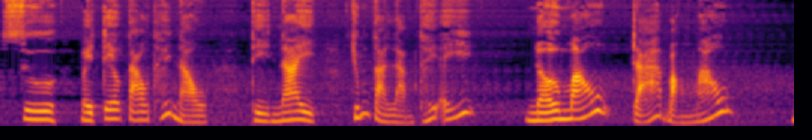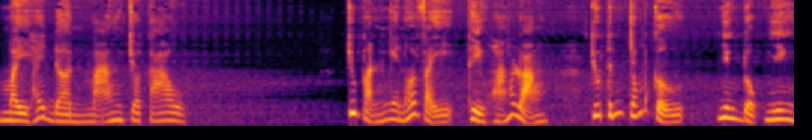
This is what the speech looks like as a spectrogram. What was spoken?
Xưa mày treo tao thế nào, thì nay chúng ta làm thế ấy. Nợ máu trả bằng máu, mày hãy đền mạng cho tao. Chú Mạnh nghe nói vậy thì hoảng loạn, chú tính chống cự, nhưng đột nhiên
